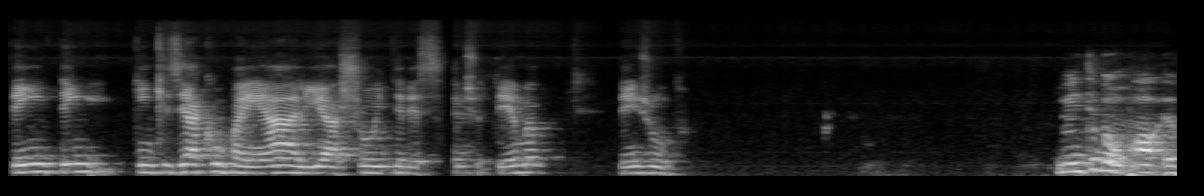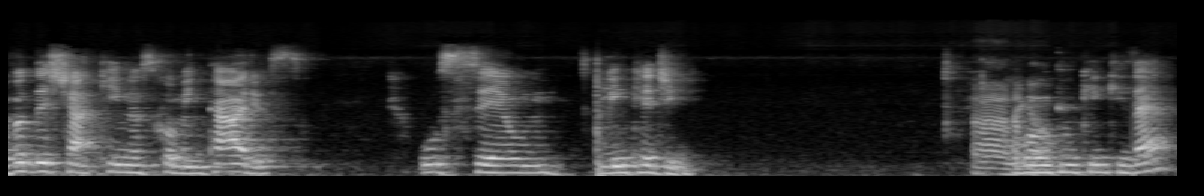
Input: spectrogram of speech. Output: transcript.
tem, tem quem quiser acompanhar ali, achou interessante o tema, vem junto. Muito bom. Ó, eu vou deixar aqui nos comentários o seu LinkedIn. Ah, tá bom? Então, quem quiser,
